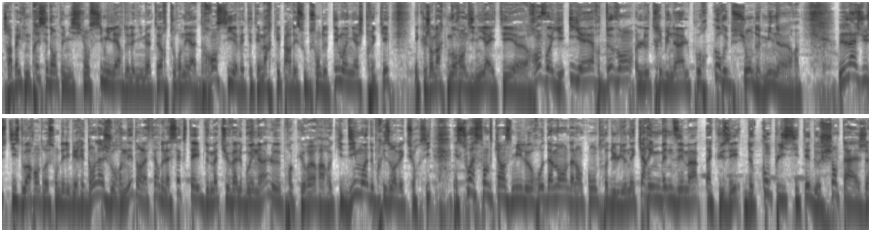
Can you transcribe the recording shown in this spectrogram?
Je rappelle qu'une précédente émission similaire de l'animateur tournée à Drancy avait été marquée par des soupçons de témoignages truqués et que Jean-Marc Morandini a été euh, renvoyé hier devant le tribunal pour corruption de mineurs. La justice doit rendre son délibéré dans la journée dans l'affaire de la sextape de Mathieu Valbuena. Le procureur a requis 10 mois de prison avec sursis et 75 000 euros d'amende à l'encontre du lyonnais Karim Benzema, accusé de complicité de chantage.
